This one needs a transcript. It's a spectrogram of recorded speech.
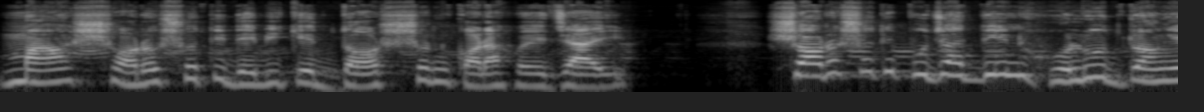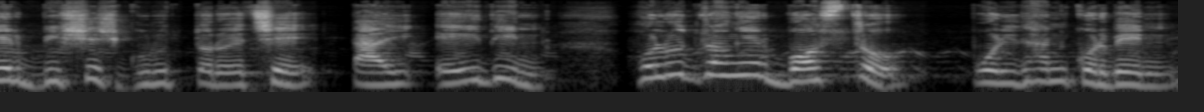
মা সরস্বতী দেবীকে দর্শন করা হয়ে যায়। সরস্বতী পূজার দিন হলুদ রঙের বিশেষ গুরুত্ব রয়েছে, তাই এই দিন হলুদ রঙের বস্ত্র পরিধান করবেন।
